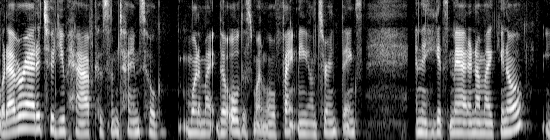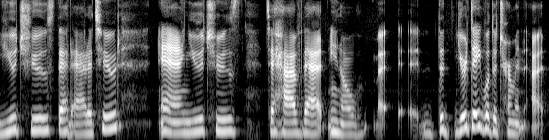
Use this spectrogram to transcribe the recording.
whatever attitude you have, because sometimes he'll, one of my, the oldest one will fight me on certain things. And then he gets mad. And I'm like, you know, you choose that attitude and you choose to have that, you know, the, your day will determine that.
